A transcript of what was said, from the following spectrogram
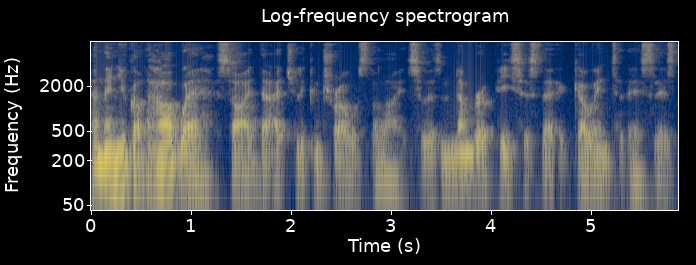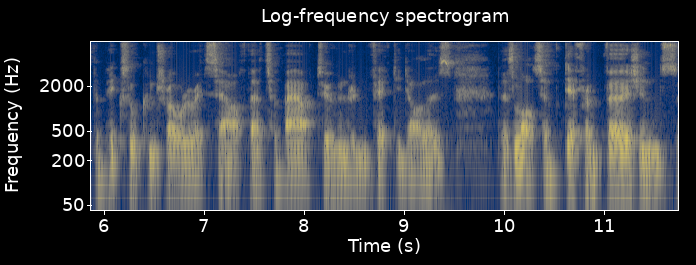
And then you've got the hardware side that actually controls the light. So there's a number of pieces that go into this. There's the Pixel controller itself, that's about $250. There's lots of different versions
